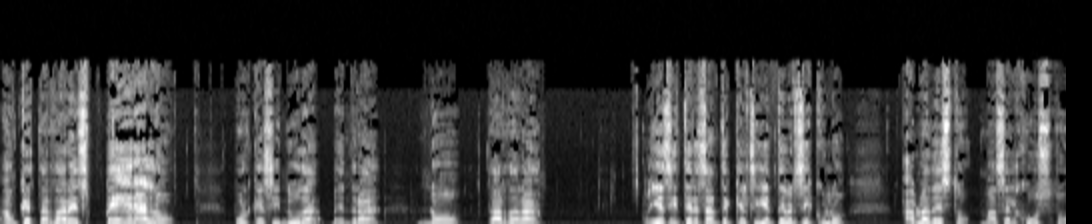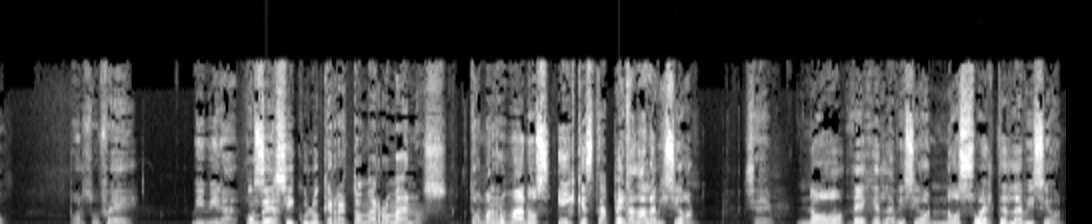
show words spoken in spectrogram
Aunque tardar, espéralo, porque sin duda vendrá, no tardará. Y es interesante que el siguiente versículo habla de esto, mas el justo por su fe vivirá. O Un sea, versículo que retoma Romanos. toma Romanos y que está pegado a la visión. Sí. No dejes la visión, no sueltes la visión.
